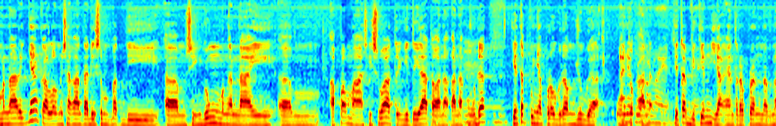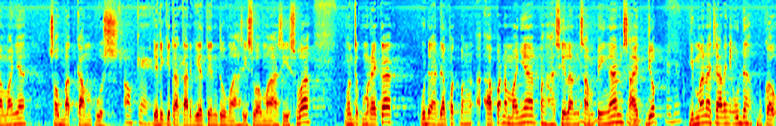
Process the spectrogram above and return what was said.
Menariknya kalau misalkan tadi sempat disinggung mengenai em, apa mahasiswa atau gitu ya atau anak-anak muda, kita punya program juga untuk program anak. lain, Kita bikin yang entrepreneur namanya Sobat Kampus. Oke. Jadi kita targetin tuh mahasiswa-mahasiswa untuk mereka udah dapat peng- apa namanya penghasilan sampingan, side job, gimana caranya udah buka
